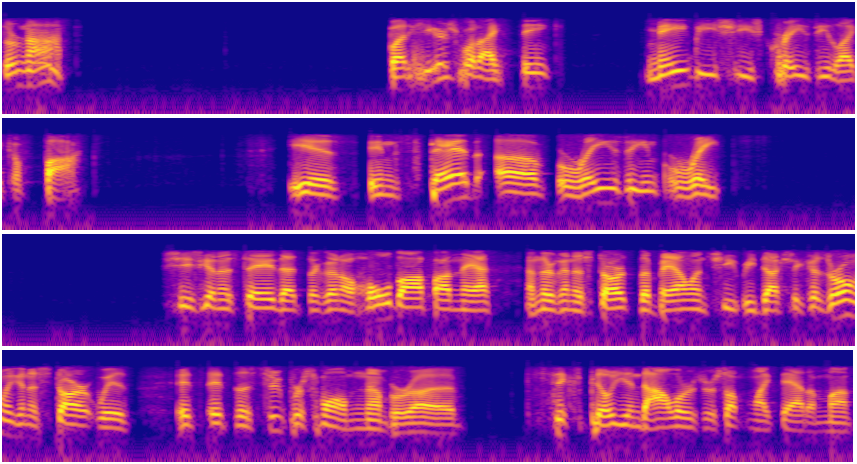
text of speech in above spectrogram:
They're not. But here's what I think maybe she's crazy like a fox is instead of raising rates, she's going to say that they're going to hold off on that and they're going to start the balance sheet reduction because they're only going to start with it's it's a super small number, uh, six billion dollars or something like that a month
